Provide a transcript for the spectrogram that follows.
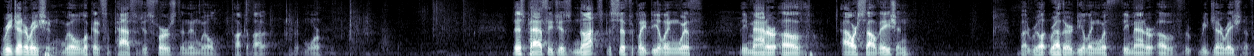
Regeneration. We'll look at some passages first, and then we'll talk about it a bit more. This passage is not specifically dealing with the matter of our salvation, but re- rather dealing with the matter of the regeneration of,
